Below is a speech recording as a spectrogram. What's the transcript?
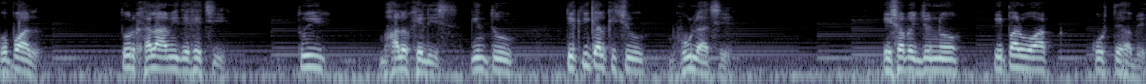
গোপাল, তোর খেলা আমি দেখেছি। তুই ভালো খেলিস, কিন্তু টেকনিক্যাল কিছু ভুল আছে। এসবের জন্য পেপার ওয়ার্ক করতে হবে।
